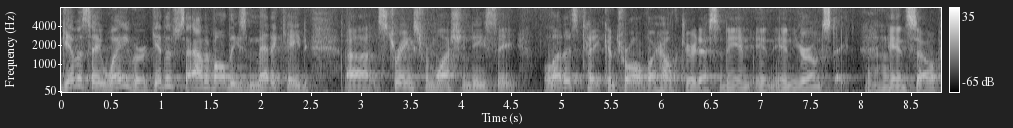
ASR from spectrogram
Give us a waiver. Get us out of all these Medicaid uh, strings from Washington, D.C. Let us take control of our health care destiny in, in, in your own state. And so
